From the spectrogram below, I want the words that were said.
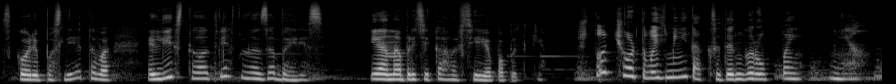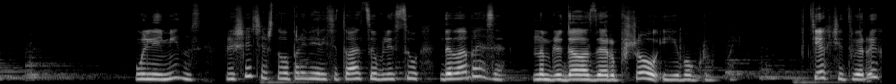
Вскоре после этого Ли стала ответственна за Беррис, и она пресекала все ее попытки. Что, черт возьми, не так с этой группой? Не. Ули Минус, пришедшая, чтобы проверить ситуацию в лесу Делабеза, наблюдала за Рубшоу и его группой. В тех четверых,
